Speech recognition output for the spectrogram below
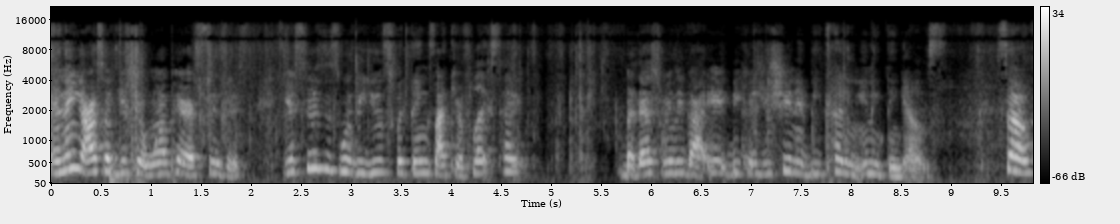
And then you also get your one pair of scissors. Your scissors will be used for things like your flex tape. But that's really about it because you shouldn't be cutting anything else. So,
